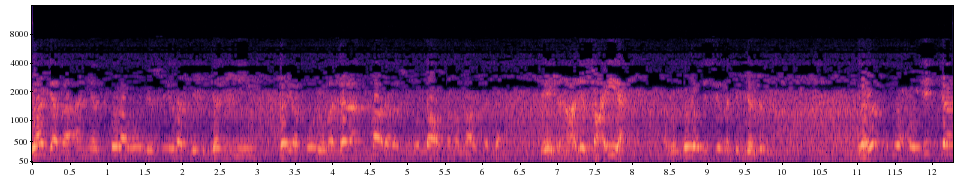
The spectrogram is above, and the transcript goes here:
وجب أن يذكره بصيغة الجزم فيقول مثلا قال رسول الله صلى الله عليه وسلم ليش؟ إنه حديث صحيح. يقوله بصيغة الجزم. ويصلح جدا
